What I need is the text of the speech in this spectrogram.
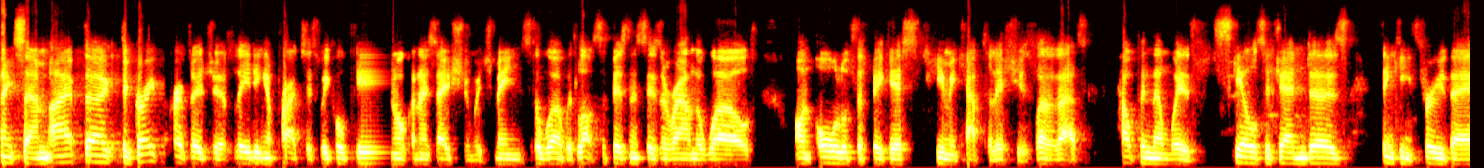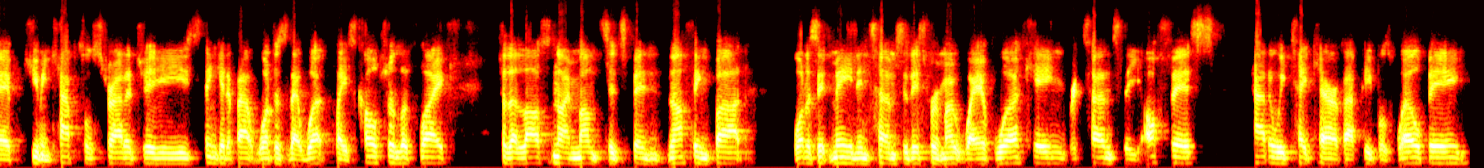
Thanks, Sam. I have the, the great privilege of leading a practice we call P Organization, which means to work with lots of businesses around the world on all of the biggest human capital issues, whether that's helping them with skills agendas, thinking through their human capital strategies, thinking about what does their workplace culture look like. For the last nine months, it's been nothing but what does it mean in terms of this remote way of working, return to the office, how do we take care of our people's well-being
